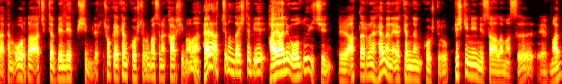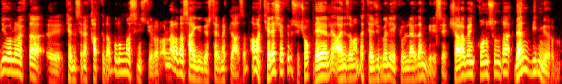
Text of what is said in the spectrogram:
Zaten orada açıkça belli etmişimdir. Çok erken koşturulmasına karşıyım ama her atçının da işte bir hayali olduğu için e, atlarını hemen erkenden koşturup pişkinliğini sağlaması, e, maddi olarak da e, kendisine katkıda bulunmasını istiyorlar. Onlara da saygı göstermek lazım. Ama keleş ekürüsü çok değerli, aynı zamanda tecrübeli ekürülerden birisi. Şarabenk konusunda ben bilmiyorum.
